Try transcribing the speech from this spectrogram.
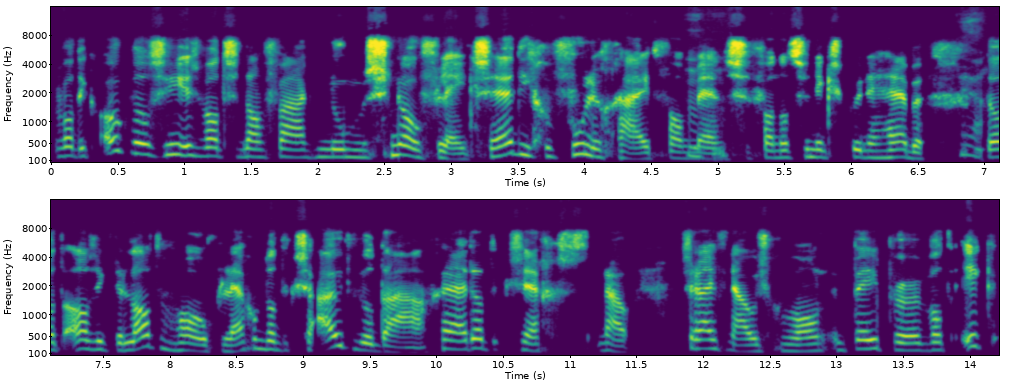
wat ik ook wel zie is wat ze dan vaak noemen snowflakes. Hè? Die gevoeligheid van Mhm. mensen, van dat ze niks kunnen hebben. Ja. Dat als ik de lat hoog leg, omdat ik ze uit wil dagen, hè, dat ik zeg, nou, schrijf nou eens gewoon een paper wat ik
